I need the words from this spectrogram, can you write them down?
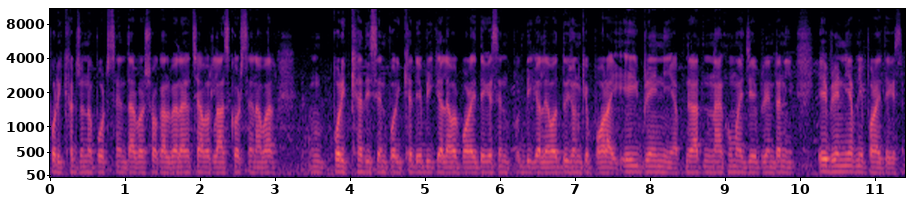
পরীক্ষার জন্য পড়ছেন, তারপর সকালবেলায় হচ্ছে আবার ক্লাস করছেন, আবার পরীক্ষা দিছেন, পরীক্ষা দিয়ে বিকালে আবার পড়াইতে গেছেন, বিকালে আবার দুজনকে পড়াই। এই ব্রেন নিয়ে আপনি রাত না ঘুমায় যে ব্রেনটা নিয়ে, এই ব্রেন নিয়ে আপনি পড়াইতে গেছেন।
